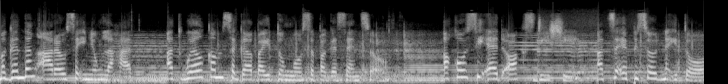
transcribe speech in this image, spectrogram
Magandang araw sa inyong lahat at welcome sa Gabay Tungo sa Pag-asenso. Ako si Ed Ox Dishi at sa episode na ito,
